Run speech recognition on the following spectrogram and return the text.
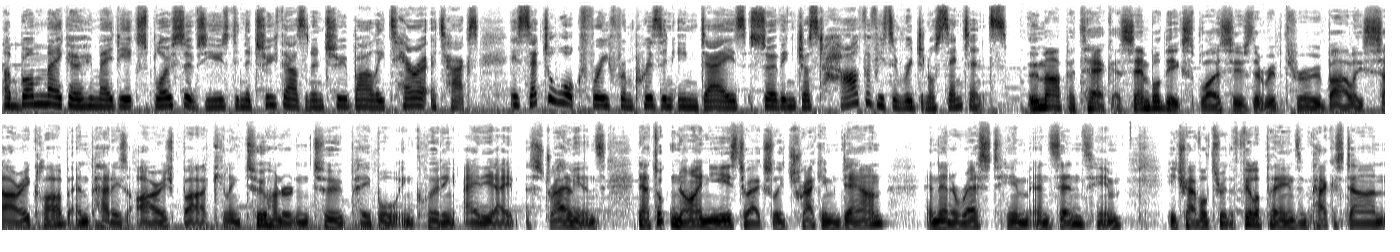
A bomb maker who made the explosives used in the 2002 Bali terror attacks is set to walk free from prison in days, serving just half of his original sentence. Umar Patek assembled the explosives that ripped through Bali's Sari Club and Paddy's Irish Bar, killing 202 people, including 88 Australians. Now, it took nine years to actually track him down and then arrest him and sentence him. He travelled through the Philippines and Pakistan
